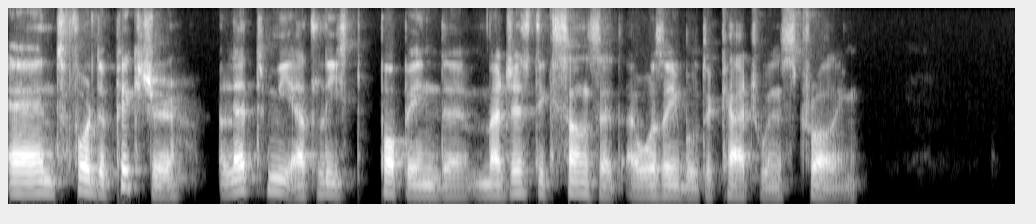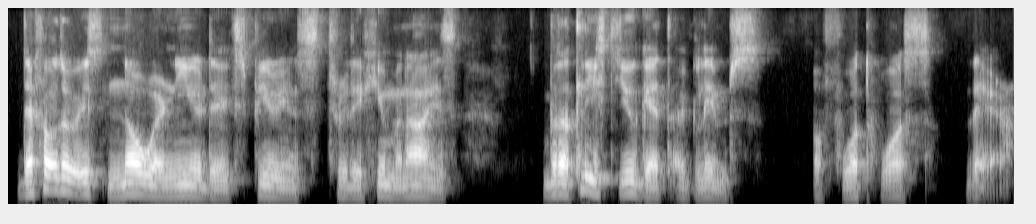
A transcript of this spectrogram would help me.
And for the picture, let me at least pop in the majestic sunset I was able to catch when strolling. The photo is nowhere near the experience through the human eyes, but at least you get a glimpse of what was there.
